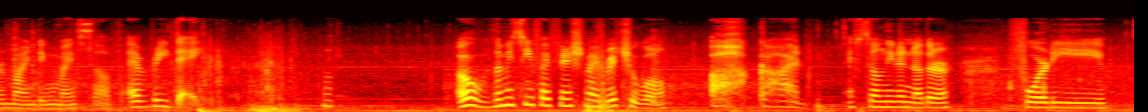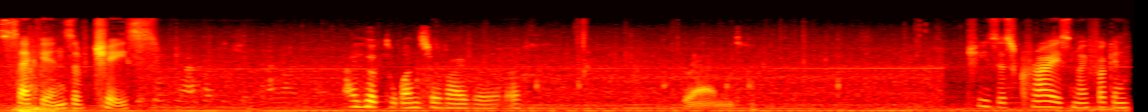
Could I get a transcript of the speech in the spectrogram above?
reminding myself every day. Oh, let me see if I finished my ritual. Oh god. I still need another 40 seconds of chase. I hooked one survivor of Grand. Jesus Christ, my fucking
